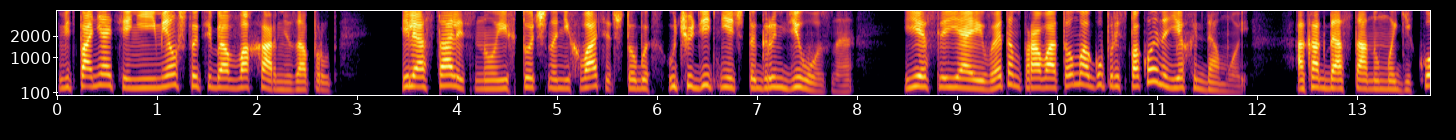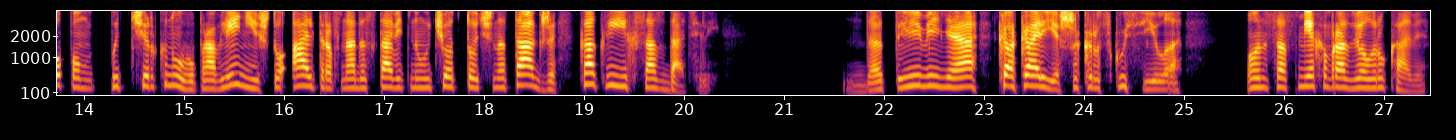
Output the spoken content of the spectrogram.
Ведь понятия не имел, что тебя в Вахар не запрут. Или остались, но их точно не хватит, чтобы учудить нечто грандиозное. Если я и в этом права, то могу преспокойно ехать домой. А когда стану магикопом, подчеркну в управлении, что альтеров надо ставить на учет точно так же, как и их создателей. «Да ты меня как орешек раскусила!» Он со смехом развел руками.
